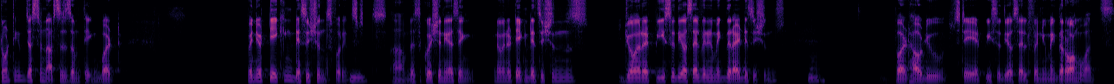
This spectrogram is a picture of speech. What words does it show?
don't think it's just a narcissism thing but when you're taking decisions for instance um, there's a question here saying you know when you're taking decisions you're at peace with yourself when you make the right decisions. Hmm. but how do you stay at peace with yourself when you make the wrong ones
